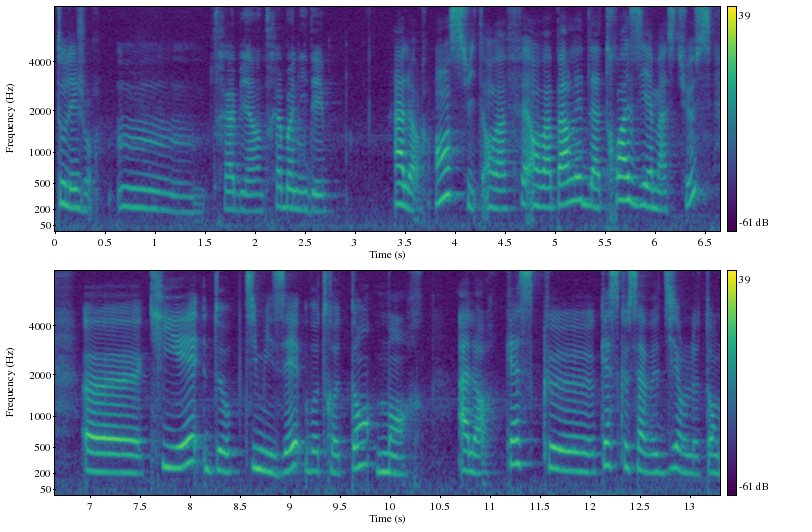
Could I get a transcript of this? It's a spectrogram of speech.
tous les jours. Hmm, très bien, très bonne idée. Alors, ensuite, on va, faire, on va parler de la troisième astuce, euh, qui est d'optimiser votre temps mort. Alors, qu'est-ce que, qu'est-ce que ça veut dire le temps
